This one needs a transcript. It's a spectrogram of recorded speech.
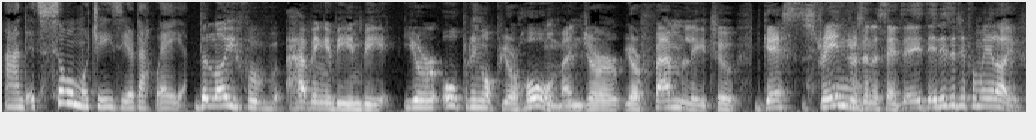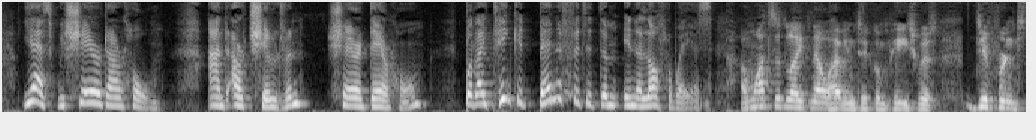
And it's so much easier that way. The life of having a B&B, you're opening up your home and your, your family to guests, strangers yeah. in a sense. It, it is a different way of life. Yes, we shared our home. And our children shared their home but I think it benefited them in a lot of ways. And what's it like now having to compete with different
